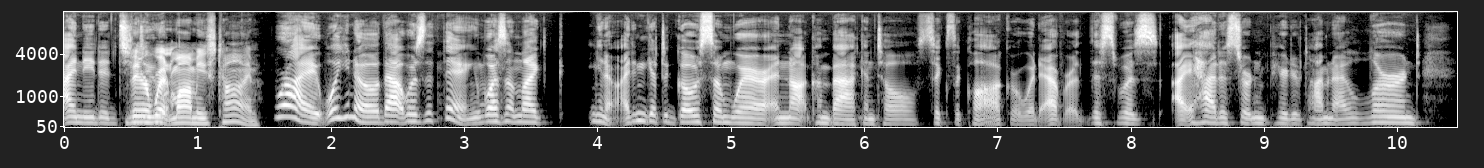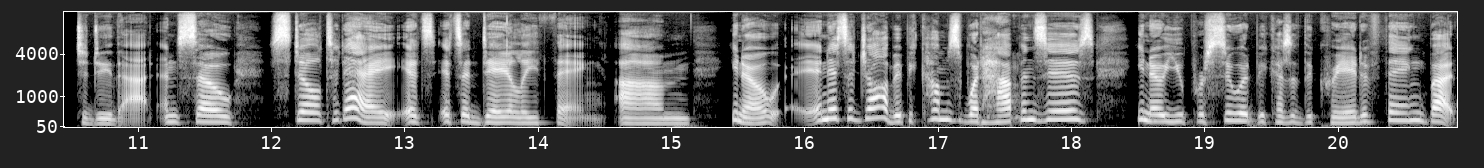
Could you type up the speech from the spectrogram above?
I needed to. there do went mommy's time. Right. Well, you know, that was the thing. It wasn't like, you know, I didn't get to go somewhere and not come back until six o'clock or whatever. This was, I had a certain period of time and I learned to do that. And so still today, it's, it's a daily thing. Um, you know, and it's a job. It becomes what happens is, you know, you pursue it because of the creative thing. But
